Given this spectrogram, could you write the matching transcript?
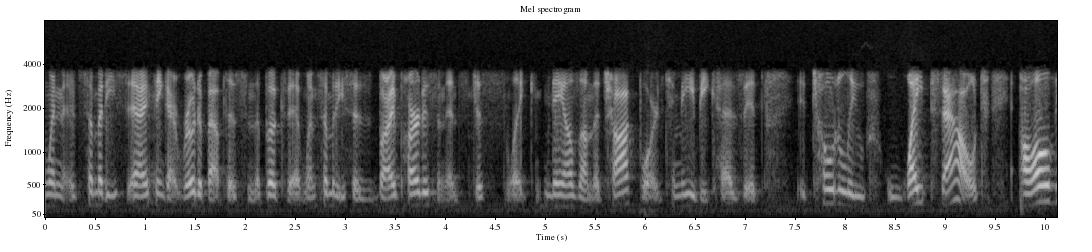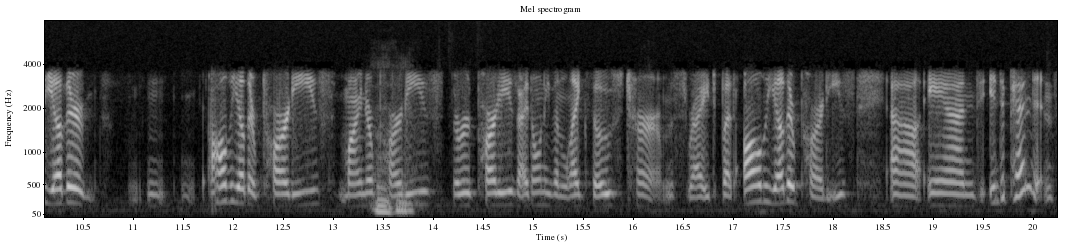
when somebody, I think I wrote about this in the book that when somebody says bipartisan, it's just like nails on the chalkboard to me because it it totally wipes out all the other all the other parties, minor mm-hmm. parties, third parties, I don't even like those terms, right? But all the other parties uh, and independents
